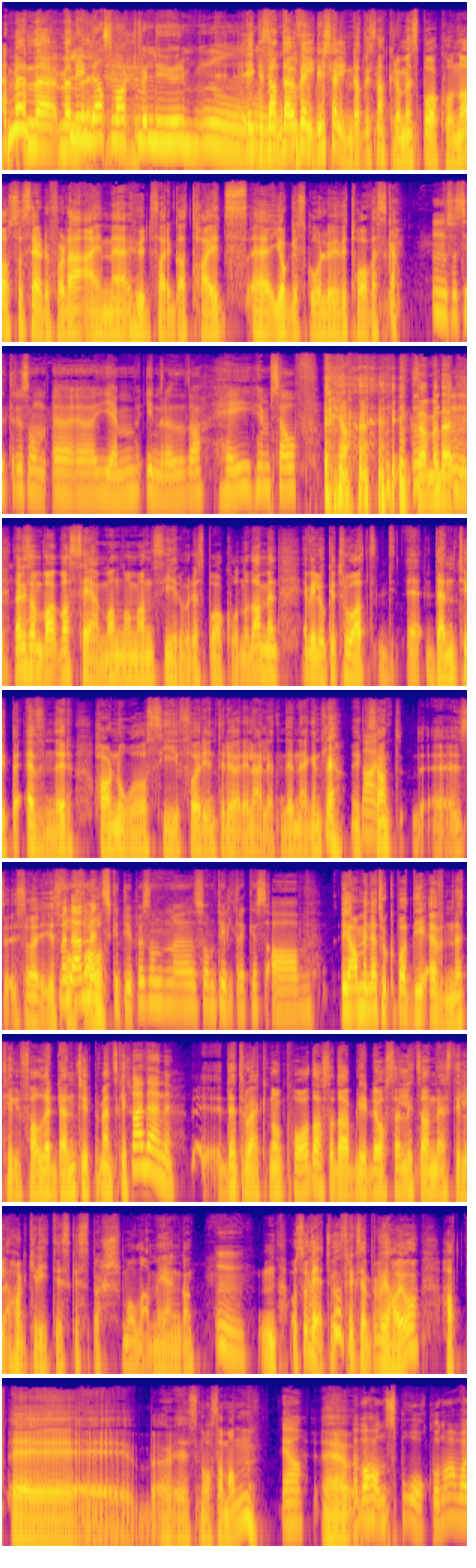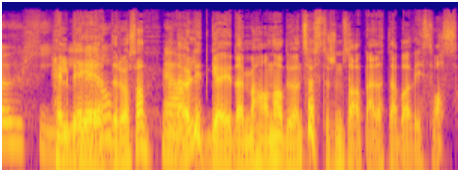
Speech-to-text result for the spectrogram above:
Men, eh, men Lilla, svart velur. Mm. ikke sant? Det er jo veldig sjelden at vi snakker om en spåkone, og så ser du for deg ei med hudfarga tides, eh, joggesko og Louis Vuitton-veske. Mm, så sitter de sånn eh, hjem innredet da. Hey himself. ja, ikke sant? Men det, det er liksom, hva, hva ser man når man sier ordet spåkone, da? Men jeg vil jo ikke tro at eh, den type evner har noe å si for interiøret i leiligheten din, egentlig. Ikke Nei. sant? Eh, Så, så i så Men det er en fall mennesketype som, eh, som tiltrekkes av Ja, men jeg tror ikke på at de evnene tilfaller den type mennesker. Nei, det er enig. Det tror jeg ikke noe på, da, så da blir det også litt sånn Jeg stiller, har kritiske spørsmål da, med en gang. Mm. Mm. Og så vet vi jo for eksempel Vi har jo hatt eh, Snåsamannen. Ja. Eh, Men var han spåkona? Han var jo healer helbreder og sånn. Men Ja. det er jo litt gøy der, men han hadde jo en søster som sa at nei, dette er bare visvas.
